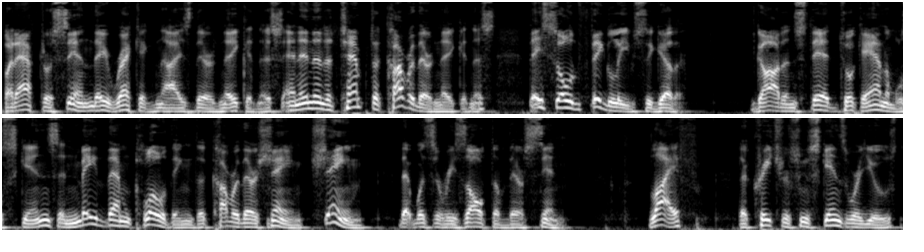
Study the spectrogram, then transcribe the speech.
But after sin, they recognized their nakedness, and in an attempt to cover their nakedness, they sewed fig leaves together. God instead took animal skins and made them clothing to cover their shame, shame that was the result of their sin. Life, the creatures whose skins were used,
